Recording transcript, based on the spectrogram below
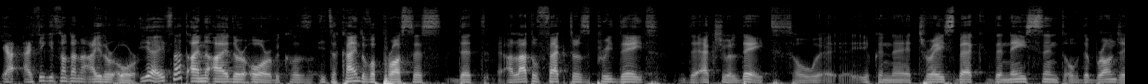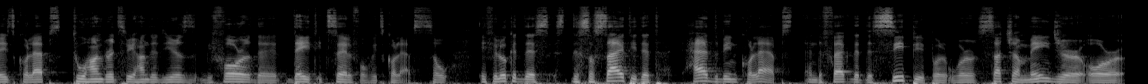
Yeah, I think it's not an either or. Yeah, it's not an either or because it's a kind of a process that a lot of factors predate the actual date. So uh, you can uh, trace back the nascent of the Bronze Age collapse 200, 300 years before the date itself of its collapse. So if you look at this, the society that had been collapsed and the fact that the sea people were such a major or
